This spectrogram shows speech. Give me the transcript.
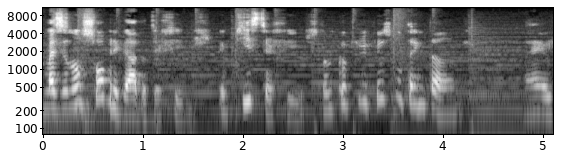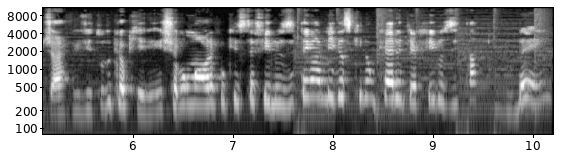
mas eu não sou obrigada a ter filhos. Eu quis ter filhos, tanto que eu tive filhos com 30 anos. Né? Eu já vivi tudo que eu queria e chegou uma hora que eu quis ter filhos. E tenho amigas que não querem ter filhos e tá tudo bem.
